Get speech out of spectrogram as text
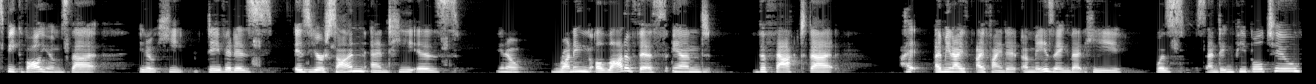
speak volumes that you know he David is is your son and he is you know running a lot of this and the fact that I I mean I I find it amazing that he was sending people to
